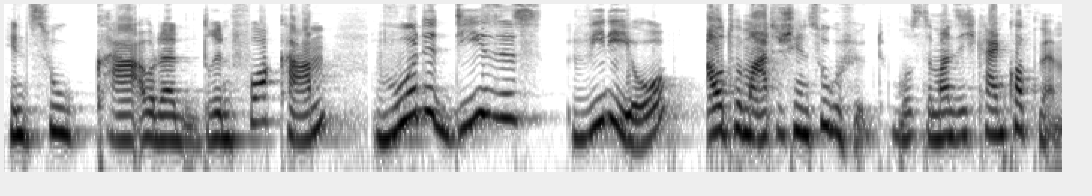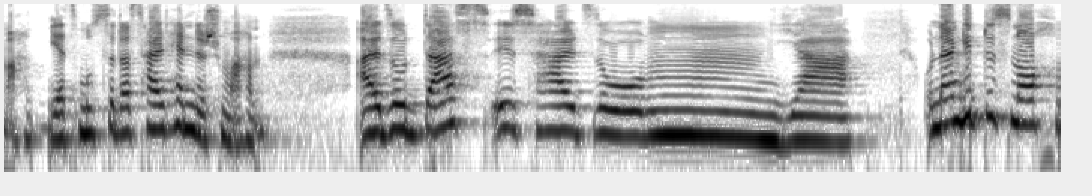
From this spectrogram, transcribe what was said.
hinzukam oder drin vorkam, wurde dieses Video automatisch hinzugefügt. Musste man sich keinen Kopf mehr machen. Jetzt musste das halt händisch machen. Also das ist halt so, mh, mm, ja. Und dann gibt es noch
